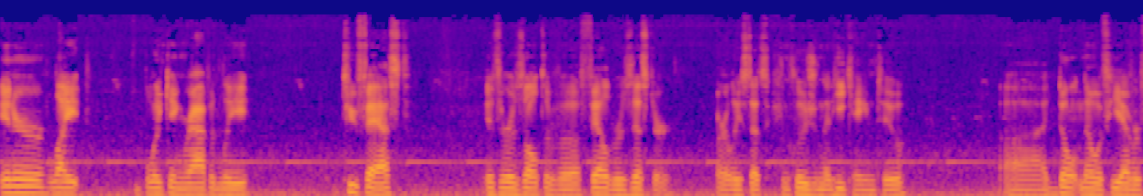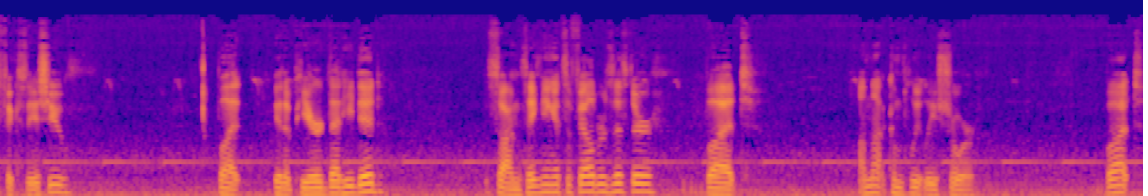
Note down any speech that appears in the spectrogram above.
inner light blinking rapidly too fast is a result of a failed resistor, or at least that's the conclusion that he came to. Uh, I don't know if he ever fixed the issue, but it appeared that he did. So I'm thinking it's a failed resistor, but I'm not completely sure. But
